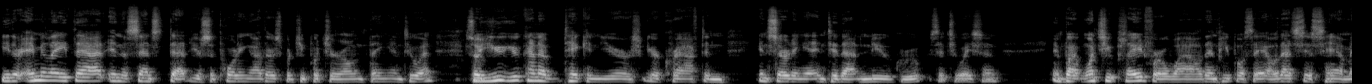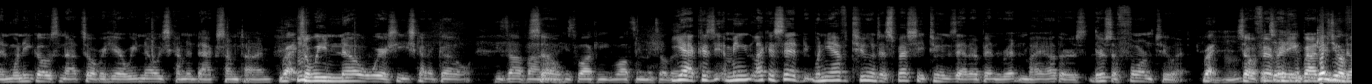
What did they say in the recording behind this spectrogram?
either emulate that in the sense that you're supporting others, but you put your own thing into it. So you you're kind of taking your your craft and inserting it into that new group situation. And but once you played for a while, then people say, "Oh, that's just him." And when he goes nuts over here, we know he's coming back sometime. Right. So we know where he's going to go. He's off on. So- he's walking, waltzing Matilda. Yeah, because I mean, like I said, when you have tunes, especially tunes that have been written by others, there's a form to it. Right. So if It's- it everybody gives you a knows,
